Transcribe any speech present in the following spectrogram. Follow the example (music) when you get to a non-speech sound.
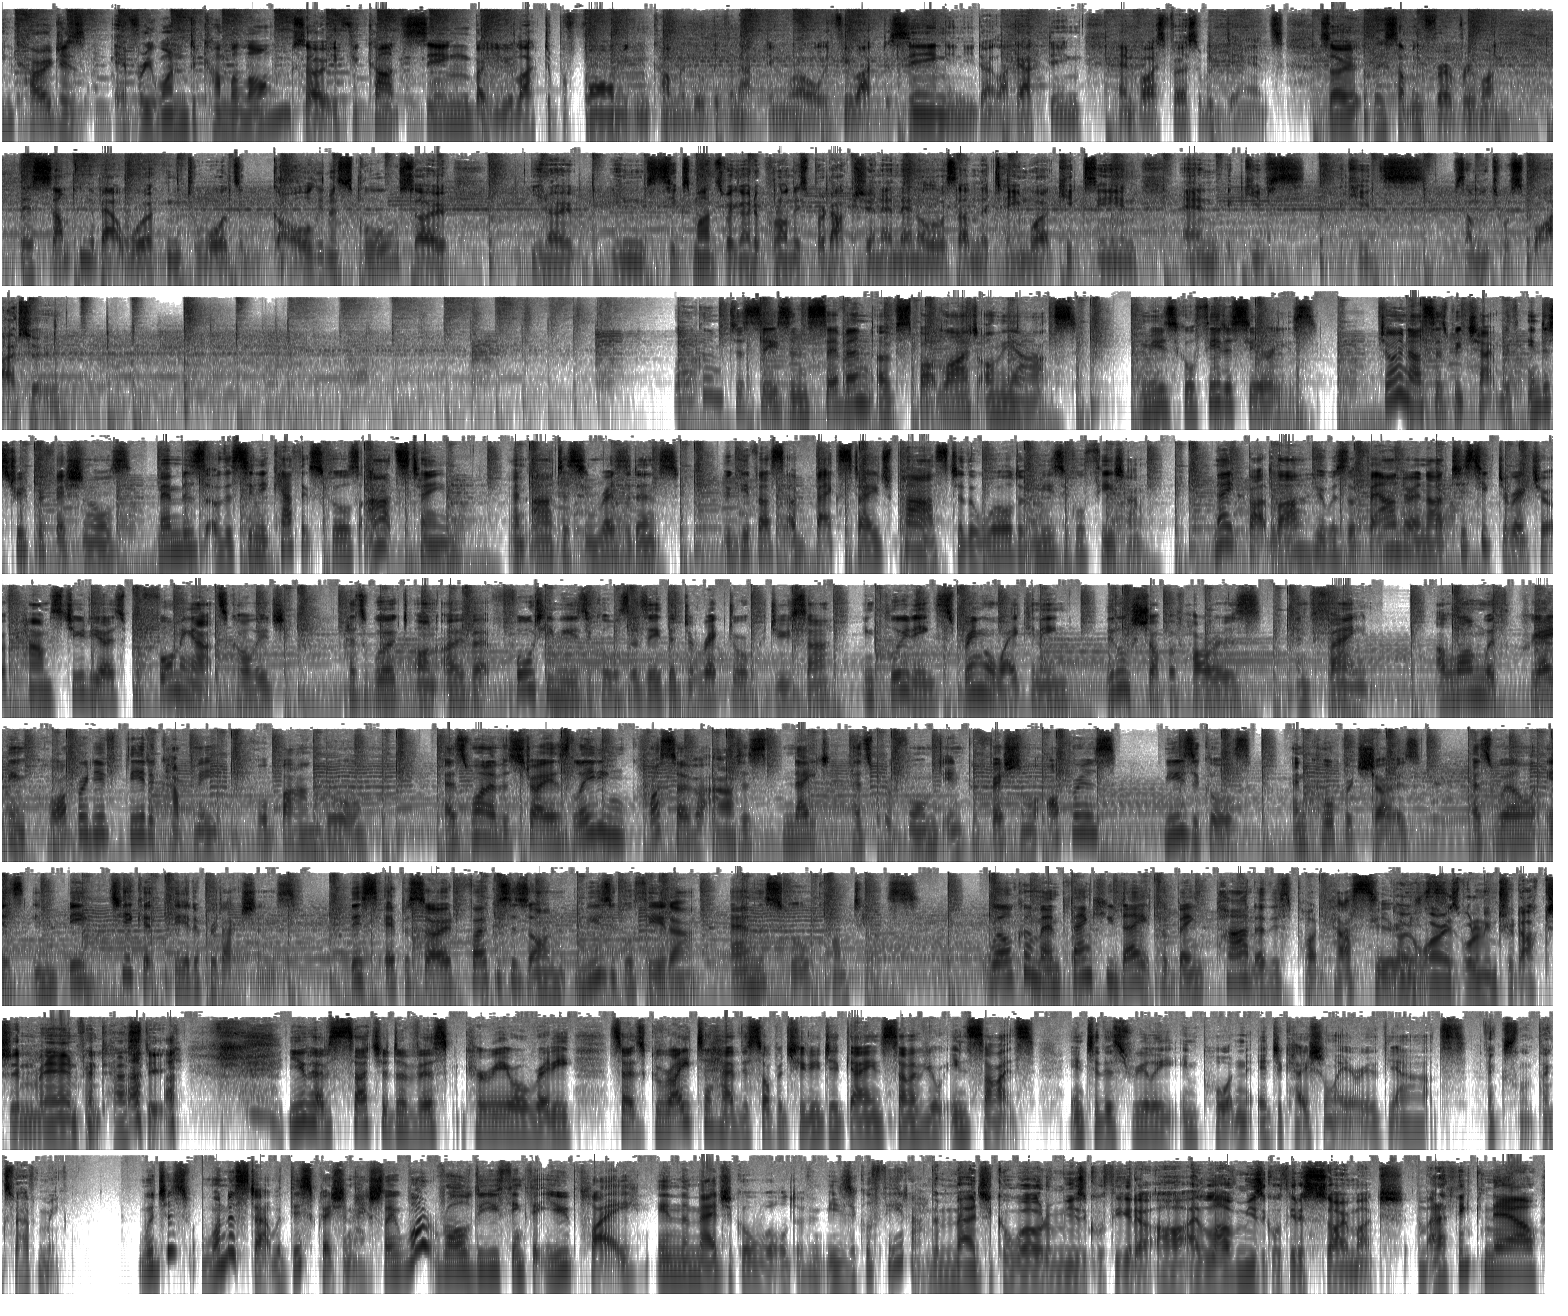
encourages everyone to come along. So if you can't sing but you like to perform, you can come and do a bit of an acting role. If you like to sing and you don't like acting, and vice versa with dance. So there's something for everyone. There's something about working towards a goal in a school. So you know, in six months we're going to put on this production, and then all of a sudden the teamwork kicks in and it gives the kids something to aspire to. To season seven of Spotlight on the Arts, musical theatre series. Join us as we chat with industry professionals, members of the Sydney Catholic Schools arts team, and artists in residence who give us a backstage pass to the world of musical theatre. Nate Butler, who was the founder and artistic director of Palm Studios Performing Arts College, has worked on over 40 musicals as either director or producer, including Spring Awakening, Little Shop of Horrors, and Fame along with creating a cooperative theatre company called Barn Door. As one of Australia's leading crossover artists, Nate has performed in professional operas, musicals, and corporate shows, as well as in big ticket theatre productions. This episode focuses on musical theatre and the school context. Welcome and thank you, Nate, for being part of this podcast series. No worries. What an introduction, man. Fantastic. (laughs) you have such a diverse career already. So it's great to have this opportunity to gain some of your insights into this really important educational area of the arts. Excellent. Thanks for having me. We just want to start with this question actually. What role do you think that you play in the magical world of musical theatre? The magical world of musical theatre. Oh, I love musical theatre so much. And I think now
